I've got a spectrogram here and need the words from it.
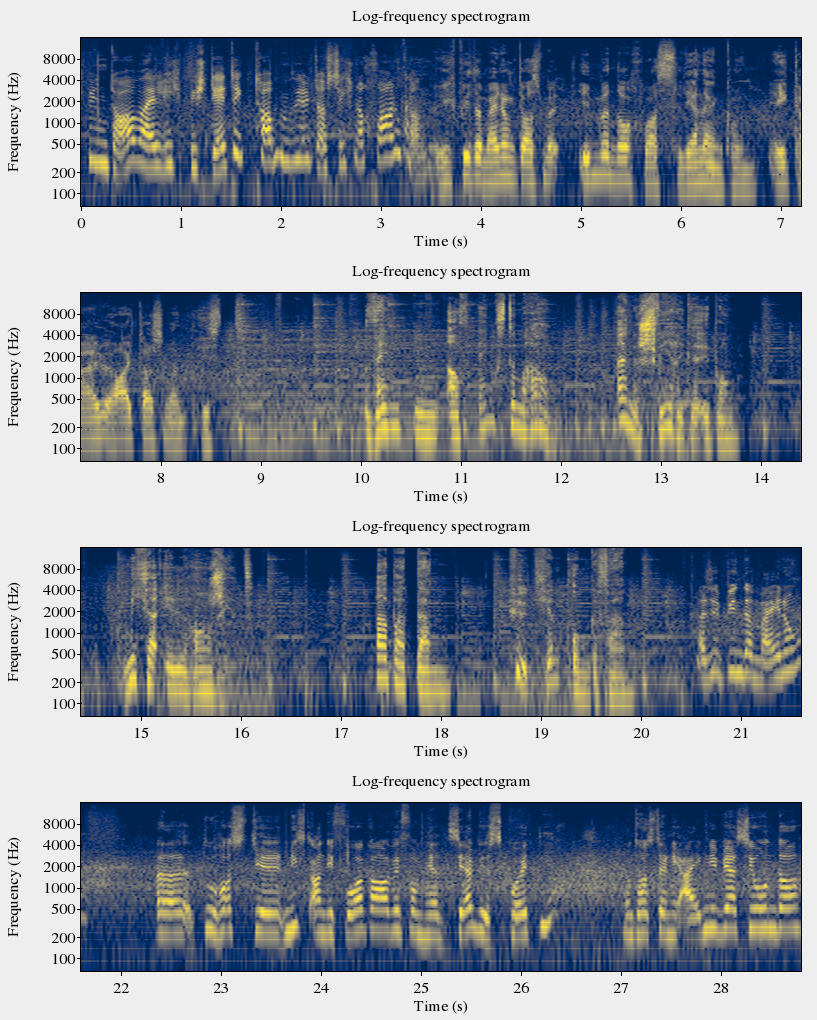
Ich bin da, weil ich bestätigt haben will, dass ich noch fahren kann. Ich bin der Meinung, dass man immer noch was lernen kann, egal wie alt das man ist. Wenden auf engstem Raum. Eine schwierige Übung. Michael rangiert. Aber dann Hütchen umgefahren. Also ich bin der Meinung, äh, du hast dir nicht an die Vorgabe vom Herrn Service gehalten und hast deine eigene Version da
